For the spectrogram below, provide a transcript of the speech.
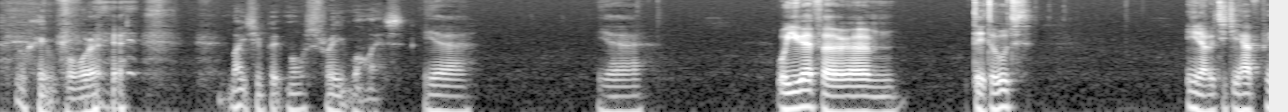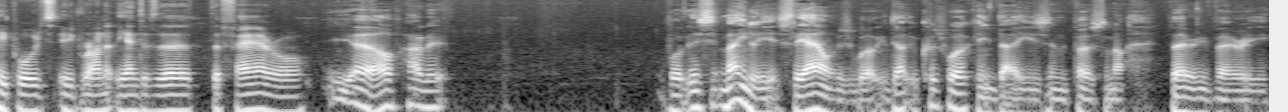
looking for it. Makes you a bit more streetwise. Yeah. Yeah. Were you ever um, diddled? You know, did you have people who'd, who'd run at the end of the, the fair or? Yeah, I've had it. Well, this mainly it's the hours work because working days and personal very very.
